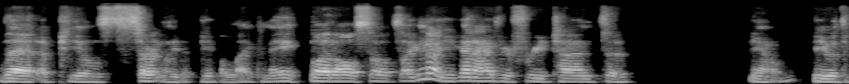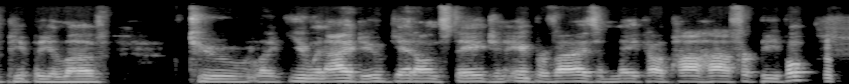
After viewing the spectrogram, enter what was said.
that appeals certainly to people like me. But also, it's like, no, you got to have your free time to, you know, be with the people you love, to like you and I do, get on stage and improvise and make up haha for people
